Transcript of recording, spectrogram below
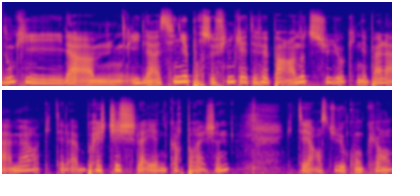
donc il a signé pour ce film qui a été fait par un autre studio qui n'est pas la Hammer, qui était la British Lion Corporation, qui était un studio concurrent.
